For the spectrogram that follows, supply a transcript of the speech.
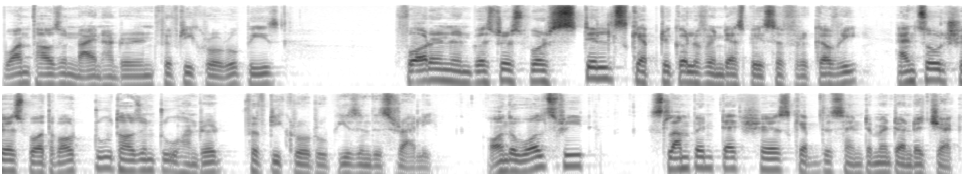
1,950 crore rupees foreign investors were still skeptical of India's pace of recovery and sold shares worth about 2,250 crore rupees in this rally. On the Wall Street, slump in tech shares kept the sentiment under check.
